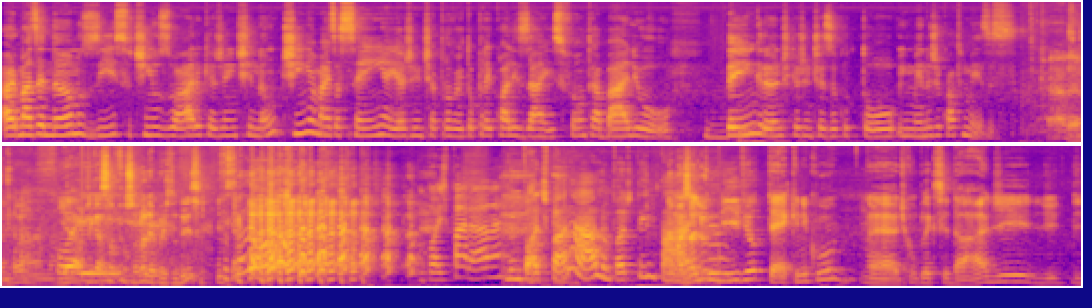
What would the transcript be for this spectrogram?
armazenamos isso, tinha usuário que a gente não tinha mais a senha e a gente aproveitou para equalizar isso. Foi um trabalho bem grande que a gente executou em menos de quatro meses. Caramba! Foi... E a aplicação funcionou depois de tudo isso? Funcionou! não pode parar, né? Não pode parar, não pode ter impacto. Não, mas olha o nível técnico é, de complexidade, de, de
